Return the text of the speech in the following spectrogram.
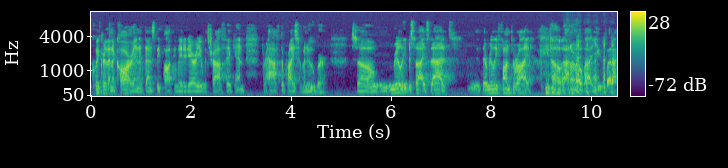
quicker than a car in a densely populated area with traffic and for half the price of an Uber. So really, besides that, they're really fun to ride. You know, I don't know about you, but I,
